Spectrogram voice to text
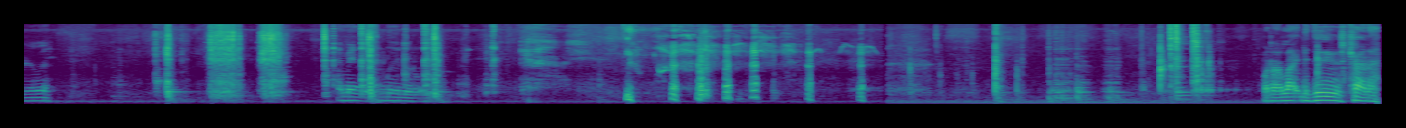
Really? I mean, it's literally. Gosh. what I like to do is try to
